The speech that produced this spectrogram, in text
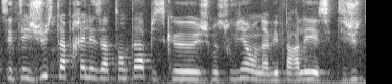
C'était juste après les attentats, puisque je me souviens, on avait parlé. C'était juste,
